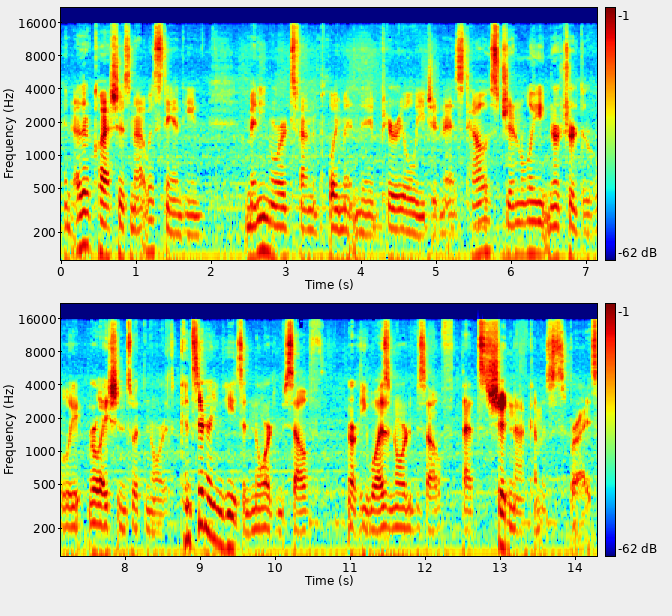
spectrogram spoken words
and other clashes notwithstanding, many Nords found employment in the Imperial Legion, as Talos generally nurtured the relations with the North. Considering he's a Nord himself, or he was a Nord himself, that should not come as a surprise.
